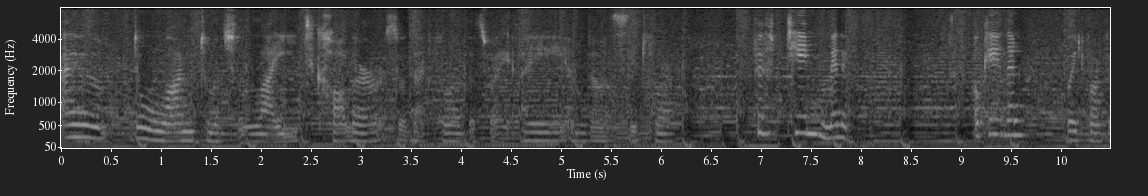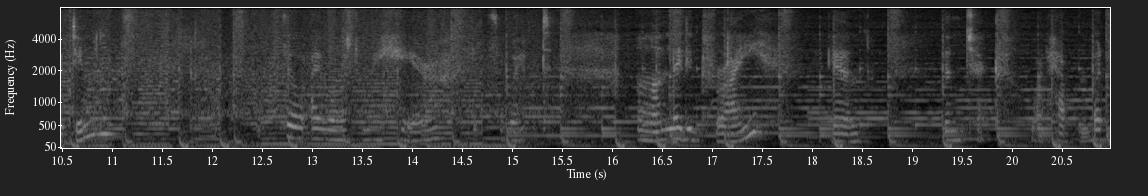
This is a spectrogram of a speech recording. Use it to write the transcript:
I don't want too much light color so that for that's why I am gonna sit for 15 minutes. Okay then wait for 15 minutes so I washed my hair it's wet uh, let it dry and then check what happened. But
